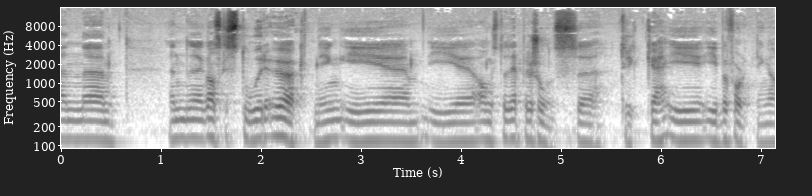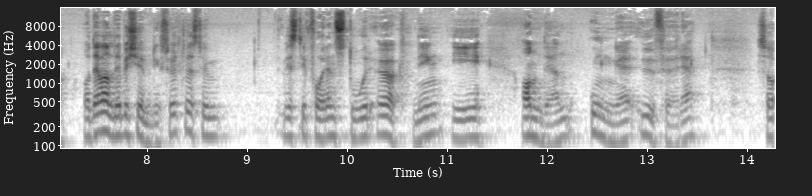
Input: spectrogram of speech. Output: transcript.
en, en ganske stor økning i, i angst- og depresjonstrykket i, i befolkninga. Og det er veldig bekymringsfullt hvis vi, hvis vi får en stor økning i andelen unge uføre. Så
